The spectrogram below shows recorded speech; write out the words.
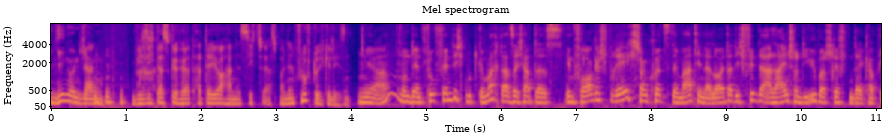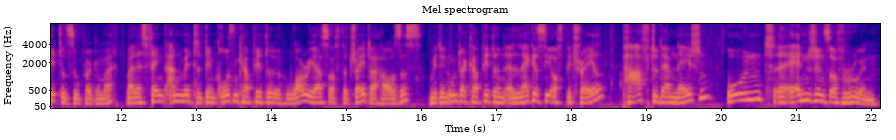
Yin und Yang. Wie sich das gehört, hat der Johannes sich zuerst mal den Fluff durchgelesen. Ja, und den Fluff finde ich gut gemacht. Also ich hatte es im Vorgespräch schon kurz dem Martin erläutert. Ich finde allein schon die Überschriften der Kapitel super gemacht, weil es fängt an mit dem großen Kapitel Warriors of the Traitor Houses, mit den Unterkapiteln A Legacy of Betrayal, Path to Damnation und äh, Engines of Ruin.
